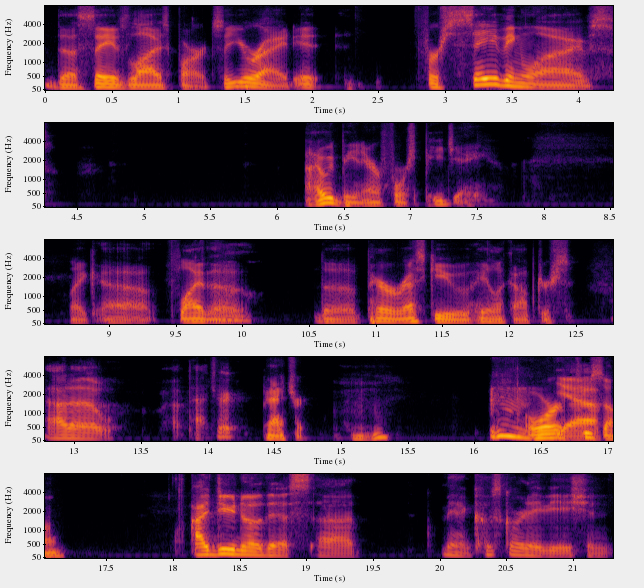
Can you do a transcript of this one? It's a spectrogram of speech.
the saves lives part. So you're right. It for saving lives, I would be an Air Force PJ. Like uh fly the Oh. the pararescue helicopters. Out of uh, Patrick. Patrick. Mhm. Or yeah. Tucson. I do know this. Uh, man, Coast Guard aviation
